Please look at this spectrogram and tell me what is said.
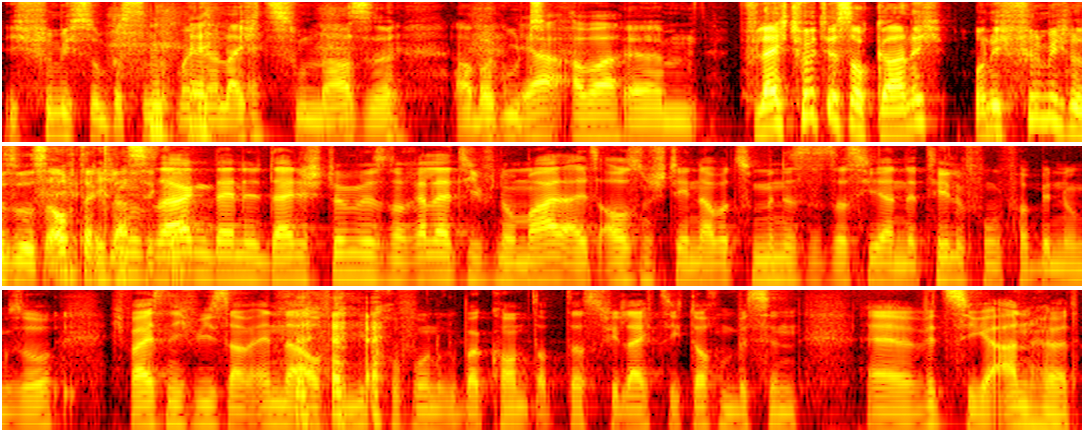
Ich fühle mich so ein bisschen mit meiner leicht zu Nase. Aber gut. Ja, aber ähm, vielleicht hört ihr es auch gar nicht und ich fühle mich nur so. Ist auch der ich Klassiker. Ich muss sagen, deine, deine Stimme ist noch relativ normal als Außenstehender, aber zumindest ist das hier an der Telefonverbindung so. Ich weiß nicht, wie es am Ende auf dem Mikrofon rüberkommt, ob das vielleicht sich doch ein bisschen äh, witziger anhört.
